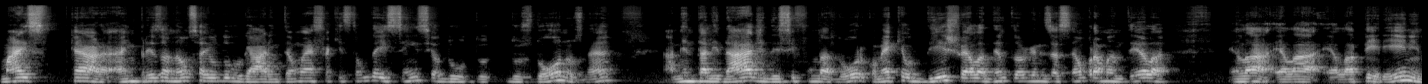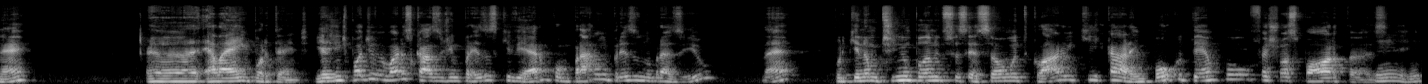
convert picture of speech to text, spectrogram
mas, cara, a empresa não saiu do lugar. Então, essa questão da essência do, do, dos donos, né? A mentalidade desse fundador, como é que eu deixo ela dentro da organização para mantê-la ela, ela, ela perene, né? Uh, ela é importante. E a gente pode ver vários casos de empresas que vieram, compraram empresas no Brasil, né? Porque não tinha um plano de sucessão muito claro e que, cara, em pouco tempo fechou as portas, uhum.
